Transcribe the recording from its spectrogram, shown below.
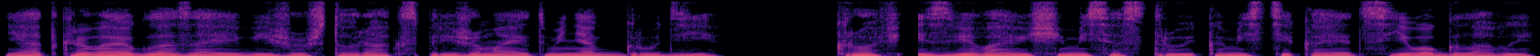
Я открываю глаза и вижу, что Ракс прижимает меня к груди. Кровь извивающимися струйками стекает с его головы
